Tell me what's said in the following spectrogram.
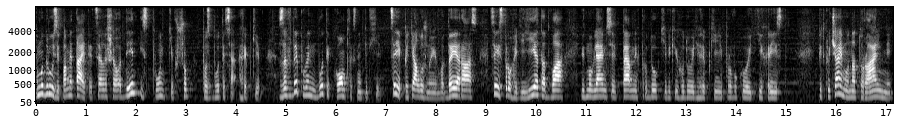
Тому, друзі, пам'ятайте, це лише один із пунктів, щоб позбутися грибків. Завжди повинен бути комплексний підхід. Це і пиття лужної води раз, це і строга дієта два. Відмовляємося від певних продуктів, які годують грибки і провокують їх ріст. Підключаємо натуральні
